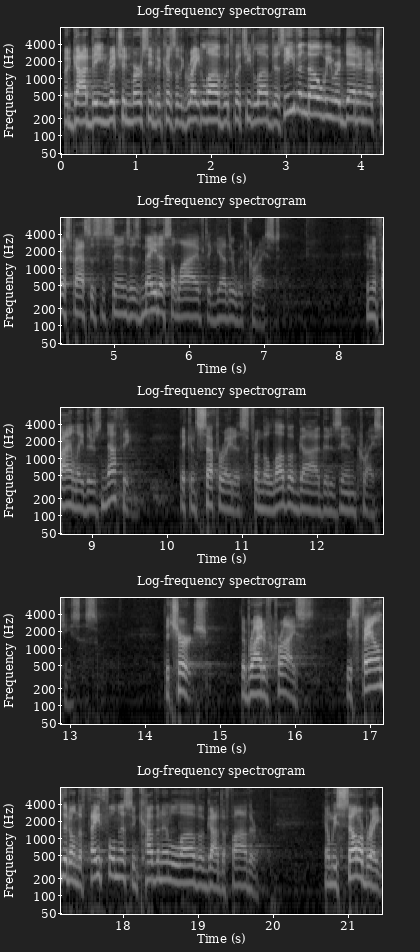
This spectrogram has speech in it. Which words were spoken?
But God, being rich in mercy because of the great love with which He loved us, even though we were dead in our trespasses and sins, has made us alive together with Christ. And then finally, there's nothing that can separate us from the love of God that is in Christ Jesus. The church, the bride of Christ, is founded on the faithfulness and covenantal love of God the Father. And we celebrate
